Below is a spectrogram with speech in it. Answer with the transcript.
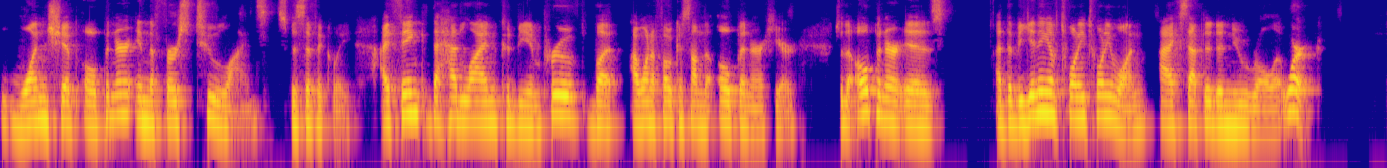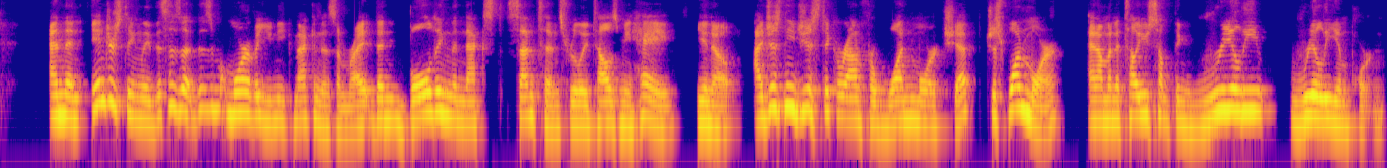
one chip opener in the first two lines specifically. I think the headline could be improved, but I want to focus on the opener here. So the opener is at the beginning of 2021, I accepted a new role at work. And then interestingly, this is a this is more of a unique mechanism, right? Then bolding the next sentence really tells me, hey, you know, I just need you to stick around for one more chip, just one more, and I'm going to tell you something really, really important.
